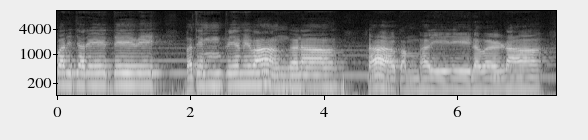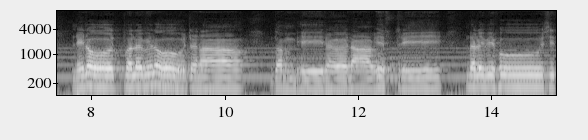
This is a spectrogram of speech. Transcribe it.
परिचरेद्देवी पतिं प्रियमिवाङ्गना शाकम्भरी नीलवर्णा नीलोत्पलविलोचना गम्भीरनाभिस्त्री दलविभूषिततनूदरी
